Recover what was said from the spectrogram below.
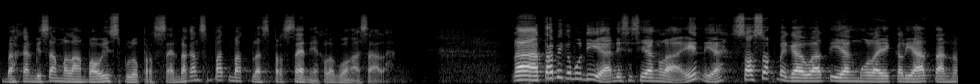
bahkan bisa melampaui 10 persen, bahkan sempat 14 persen ya kalau gua nggak salah. Nah, tapi kemudian di sisi yang lain ya, sosok Megawati yang mulai kelihatan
